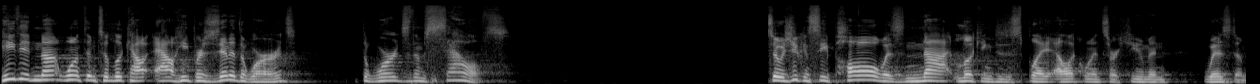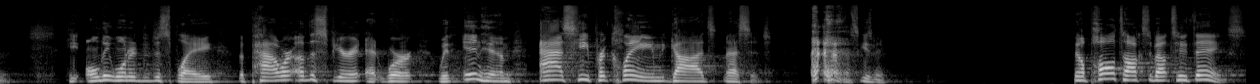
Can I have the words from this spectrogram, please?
He did not want them to look how, how he presented the words, the words themselves. So, as you can see, Paul was not looking to display eloquence or human wisdom. He only wanted to display the power of the Spirit at work within him as he proclaimed God's message. Excuse me. Now, Paul talks about two things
